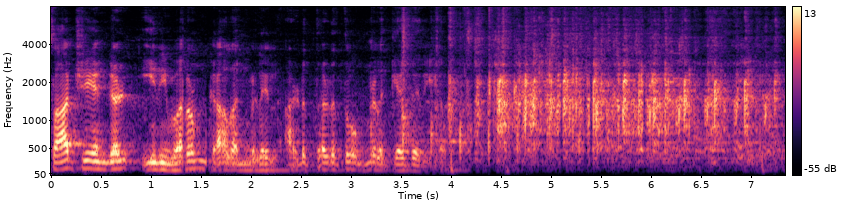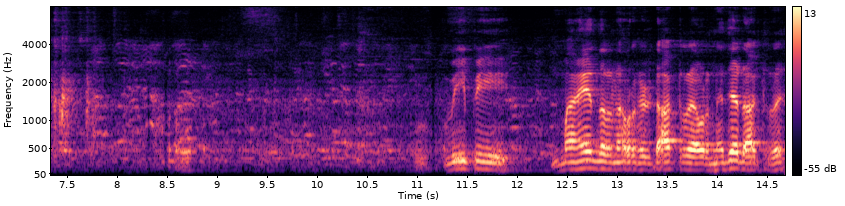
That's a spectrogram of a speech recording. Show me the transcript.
சாட்சியங்கள் இனி வரும் காலங்களில் அடுத்தடுத்து உங்களுக்கே தெரியும். விபி மகேந்திரன் அவர்கள் டாக்டர் அவர் நிஜ டாக்டர்.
